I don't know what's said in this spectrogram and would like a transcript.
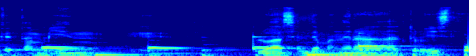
que también eh, lo hacen de manera altruista.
